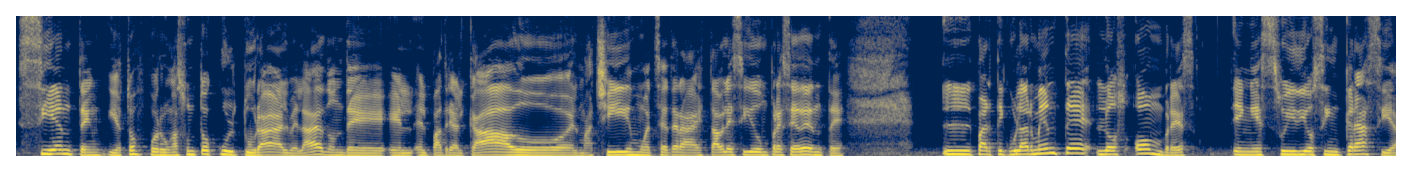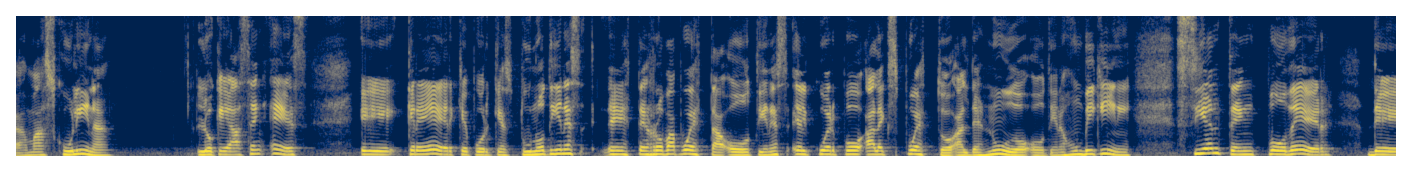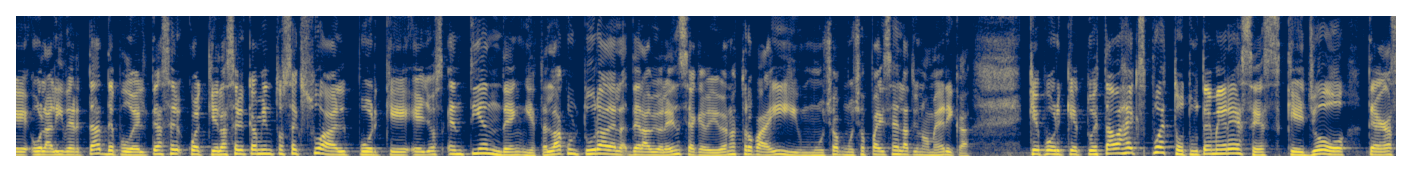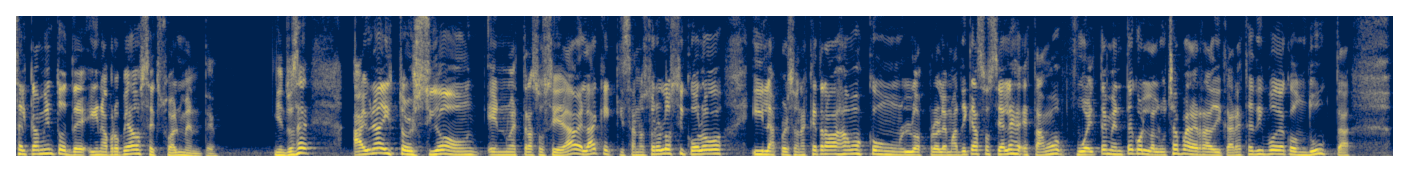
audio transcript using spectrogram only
sienten, y esto es por un asunto cultural, ¿verdad? Donde el, patriarcado, el machismo, etcétera, ha establecido un precedente. particularmente los hombres, en su idiosincrasia masculina, lo que hacen es eh, creer que porque tú no tienes este, ropa puesta o tienes el cuerpo al expuesto, al desnudo o tienes un bikini, sienten poder de, o la libertad de poderte hacer cualquier acercamiento sexual porque ellos entienden, y esta es la cultura de la, violencia que vive nuestro país y muchos, muchos países de Latinoamérica, que porque tú estabas expuesto, tú te mereces que yo te haga acercamientos de inapropiados sexualmente. Y entonces hay una distorsión en nuestra sociedad, ¿verdad? Que quizás nosotros los psicólogos y las personas que trabajamos con las problemáticas sociales estamos fuertemente con la lucha para erradicar este tipo de conducta,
